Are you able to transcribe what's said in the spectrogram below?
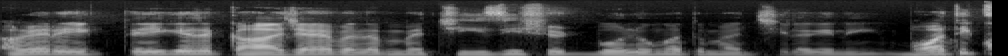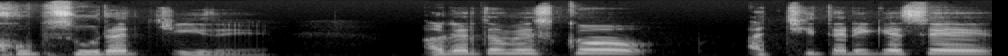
अगर एक तरीके से कहा जाए मतलब मैं चीज़ी शिट बोलूँगा तो मैं अच्छी लगे, नहीं, बहुत ही खूबसूरत चीज़ है अगर तुम इसको अच्छी तरीके से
